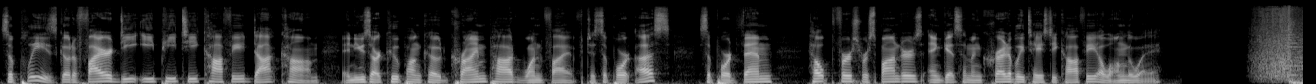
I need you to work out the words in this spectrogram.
So please go to firedeptcoffee.com and use our coupon code CrimePod15 to support us, support them, help first responders, and get some incredibly tasty coffee along the way.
